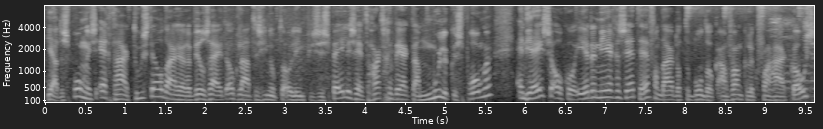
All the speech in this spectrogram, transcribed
Ja, de sprong is echt haar toestel. Daar wil zij het ook laten zien op de Olympische Spelen. Ze heeft hard gewerkt aan moeilijke sprongen. En die heeft ze ook al eerder neergezet. Hè. Vandaar dat de bond ook aanvankelijk voor haar koos.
